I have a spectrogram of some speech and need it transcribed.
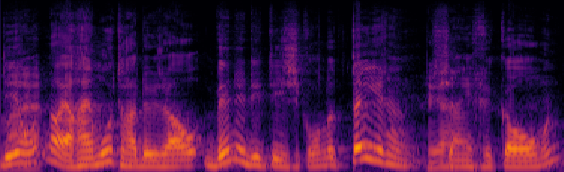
Die, Maar, nou ja, hij moet haar dus al binnen die 10 seconden tegen Ja. zijn gekomen.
